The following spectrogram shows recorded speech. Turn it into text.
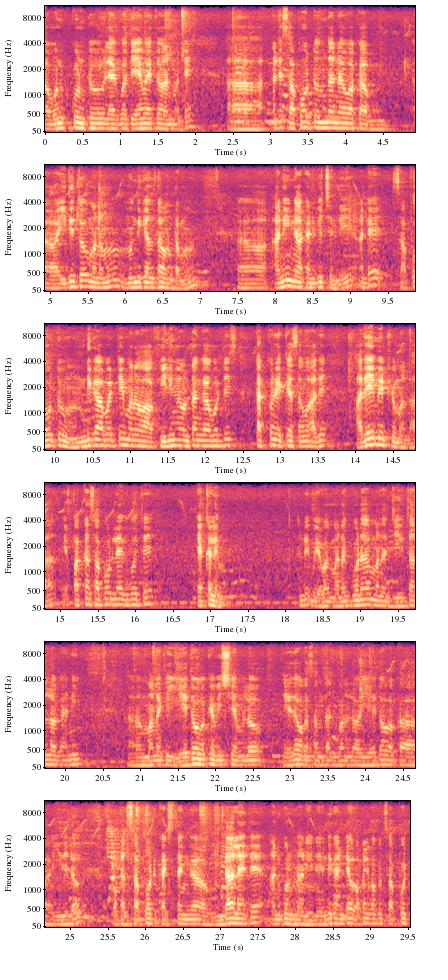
వణుక్కుంటూ లేకపోతే ఏమవుతాం అనమంటే అంటే సపోర్ట్ ఉందన్న ఒక ఇదితో మనము ముందుకెళ్తూ ఉంటాము. అని నాకు అనిపించింది. అంటే సపోర్ట్ ఉంది కాబట్టి మనం ఆ ఫీలింగ్లో ఉంటాం కాబట్టి టక్కున ఎక్కేస్తాము. అదే అదే మెట్లు మళ్ళా పక్కన సపోర్ట్ లేకపోతే ఎక్కలేము. అంటే మనకు కూడా మన జీవితాల్లో కానీ మనకి ఏదో ఒక విషయంలో ఏదో ఒక సందర్భంలో ఏదో ఒక ఇదిలో ఒకరి సపోర్ట్ ఖచ్చితంగా ఉండాలైతే అనుకుంటున్నాను నేను. ఎందుకంటే ఒకరికొకరు సపోర్ట్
